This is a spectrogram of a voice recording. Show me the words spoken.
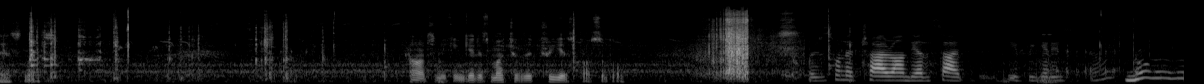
That's nice. Oh, and you can get as much of the tree as possible. I just want to try around the other side, see if we get his. Oh. No, no, no.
